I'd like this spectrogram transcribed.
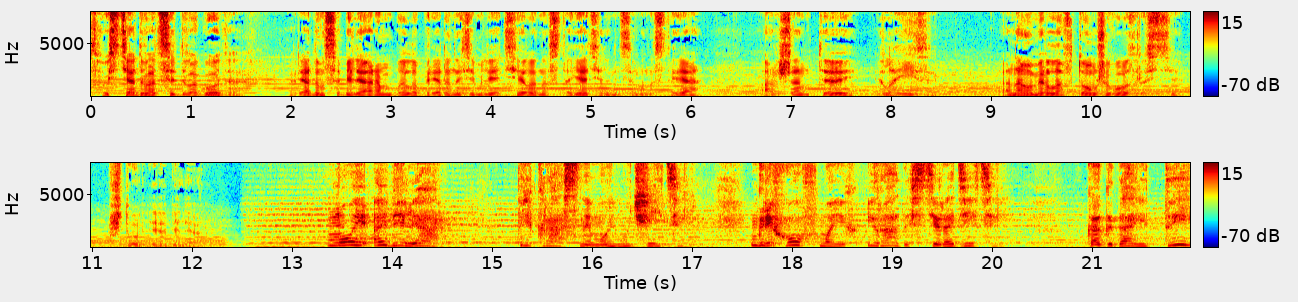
Спустя 22 года рядом с Абеляром было предано земле тело настоятельницы монастыря Аржантей Элоизы. Она умерла в том же возрасте, что и Абеляр. Мой Абеляр, прекрасный мой мучитель, Грехов моих и радости родитель, Когда и ты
